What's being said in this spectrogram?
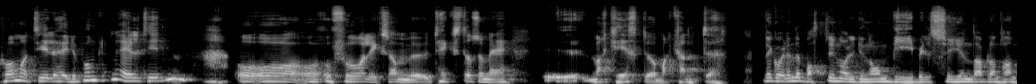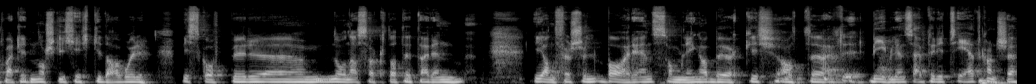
kommer til høydepunktene hele tiden. Og, og, og får liksom tekster som er eh, markerte og markante. Det går en debatt i Norge nå om bibelsyn. Det har bl.a. vært i Den norske kirke, da, hvor biskoper eh, Noen har sagt at dette er en, i anførsel bare en samling av bøker. At uh, Bibelens autoritet kanskje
